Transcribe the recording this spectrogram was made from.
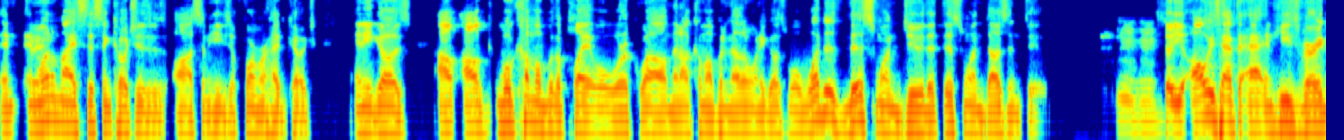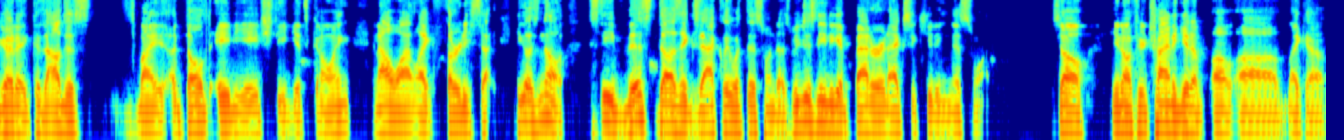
And, and Right. one of my assistant coaches is awesome. He's a former head coach. And he goes, I'll, I'll, we'll come up with a play. It will work well. And then I'll come up with another one. He goes, well, what does this one do that this one doesn't do? Mhm. So you always have to add, and he's very good at because I'll just my adult ADHD gets going, and I'll want like thirty seconds. He goes, "No, Steve, this does exactly what this one does. We just need to get better at executing this one." So you know, if you're trying to get a, a, a like a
